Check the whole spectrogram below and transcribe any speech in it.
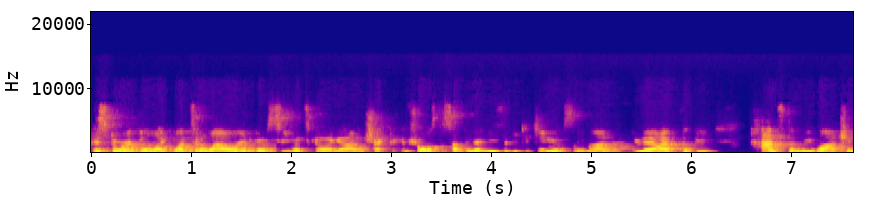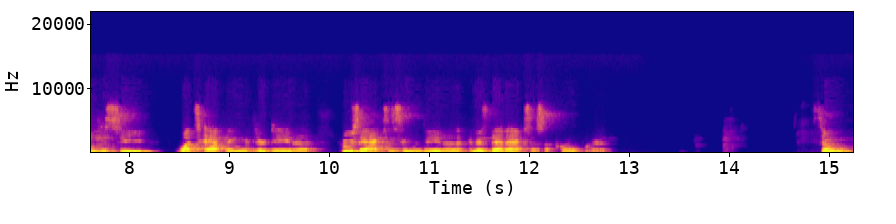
historical, like once in a while, we're going to go see what's going on and check the controls to something that needs to be continuously monitored. You now have to be constantly watching to see what's happening with your data, who's accessing the data, and is that access appropriate? So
